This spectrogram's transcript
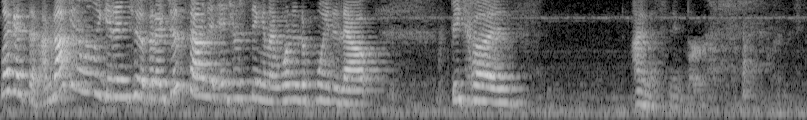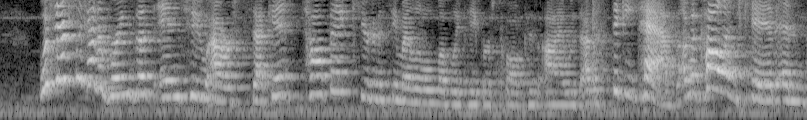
like I said, I'm not going to really get into it, but I just found it interesting and I wanted to point it out because I'm a snooper. Which actually kind of brings us into our second topic. You're going to see my little lovely papers fall because I was out of sticky tabs. I'm a college kid and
